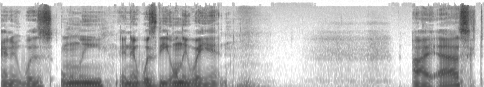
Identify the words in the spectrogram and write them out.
and it was only and it was the only way in. I asked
